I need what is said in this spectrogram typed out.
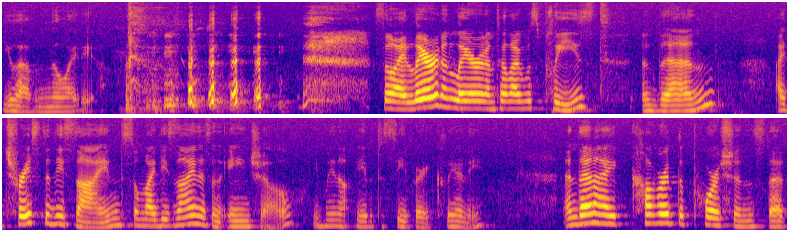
You have no idea. so I layered and layered until I was pleased. And then I traced the design. So my design is an angel. You may not be able to see it very clearly. And then I covered the portions that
